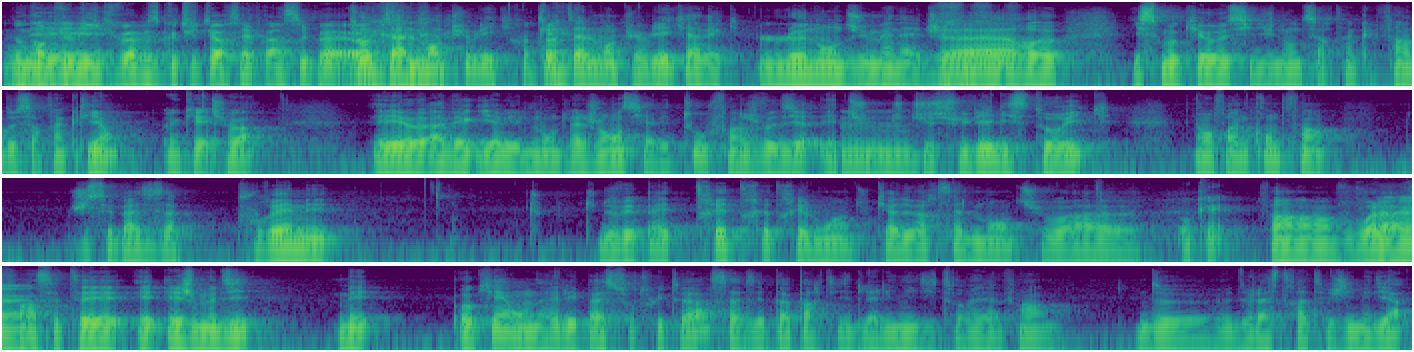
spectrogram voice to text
Donc en public, quoi, parce que Twitter, c'est le principe. Euh, totalement public. Totalement public, avec le nom du manager. euh, il se moquait aussi du nom de certains, enfin, de certains clients. Tu vois Et euh, avec, il y avait le nom de l'agence, il y avait tout. Enfin, je veux dire, et tu, hmm. tu, suivais l'historique. Et en fin de compte, enfin, je sais pas si ça pourrait, mais tu, tu, devais pas être très, très, très loin du cas de harcèlement, tu vois. Euh. ok. Enfin, voilà. C'était. Et, et, je me dis, mais ok, on n'allait pas sur Twitter, ça faisait pas partie de la ligne éditoriale. Enfin de, la stratégie média.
